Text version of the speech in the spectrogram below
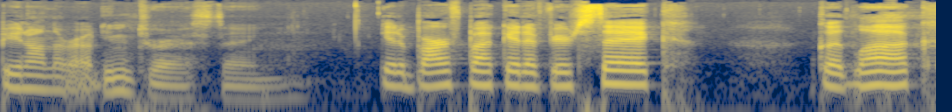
being on the road. Interesting. Get a barf bucket if you're sick. Good luck.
